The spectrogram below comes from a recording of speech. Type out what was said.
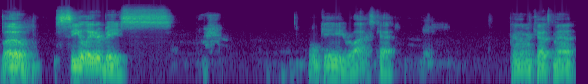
Boom. See you later, base. Okay, relax, cat. Apparently my cat's mad.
